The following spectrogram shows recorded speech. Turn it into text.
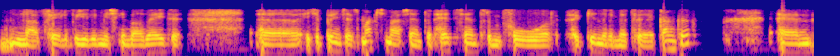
nou, velen van jullie misschien wel weten, uh, is het Prinses Maxima Center het centrum voor uh, kinderen met kanker. En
